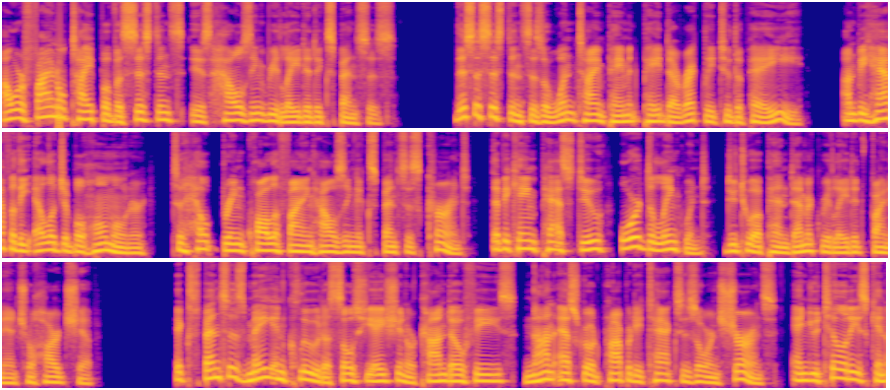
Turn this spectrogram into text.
Our final type of assistance is housing related expenses. This assistance is a one time payment paid directly to the payee on behalf of the eligible homeowner to help bring qualifying housing expenses current that became past due or delinquent due to a pandemic related financial hardship. Expenses may include association or condo fees, non escrowed property taxes or insurance, and utilities can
